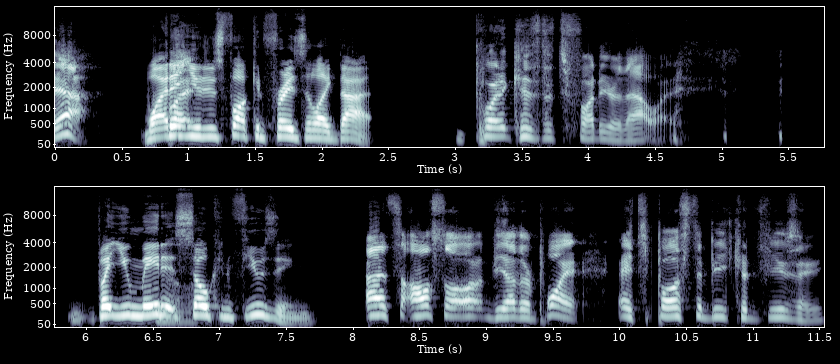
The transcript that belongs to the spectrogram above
Yeah, Why didn't you just fucking phrase it like that? but because it's funnier that way. But you made No. it so confusing. That's also the other point. It's supposed to be confusing.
